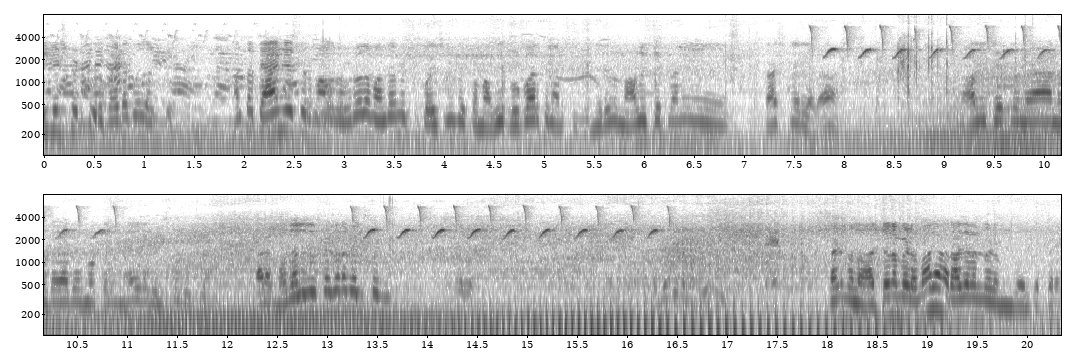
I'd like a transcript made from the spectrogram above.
ఇల్లు ఇచ్చి పెట్టుకోరు బయటకు పోయి వస్తారు అంత త్యాగం చేస్తారు మా ఊరు. ఊరిలో మందరం నుంచి పొజిషన్ చేస్తాం అది భూభారతి నడుస్తుంది. మీరు నాలుగు చెట్లని రాసిపోయారు కదా. నాలుగు చెట్లు ఉన్నాయా? నూట యాభై మొక్కలు ఉన్నాయా? ఇక్కడ తెలుసుకోవచ్చు అక్కడ మొదలు చూస్తే కూడా తెలుస్తుంది. కానీ మళ్ళీ అర్చన మేడం అలా రాజారాయణ మేడం అని చెప్తారా?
